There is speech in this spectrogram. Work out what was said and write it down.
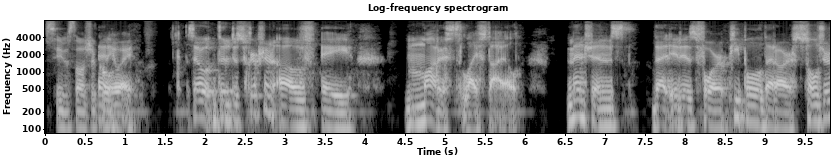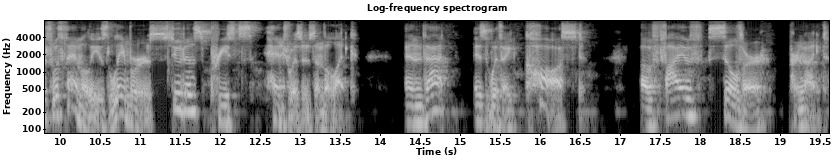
Seems logical. Anyway, so the description of a modest lifestyle mentions that it is for people that are soldiers with families, laborers, students, priests, hedge wizards, and the like. And that is with a cost of five silver per night.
